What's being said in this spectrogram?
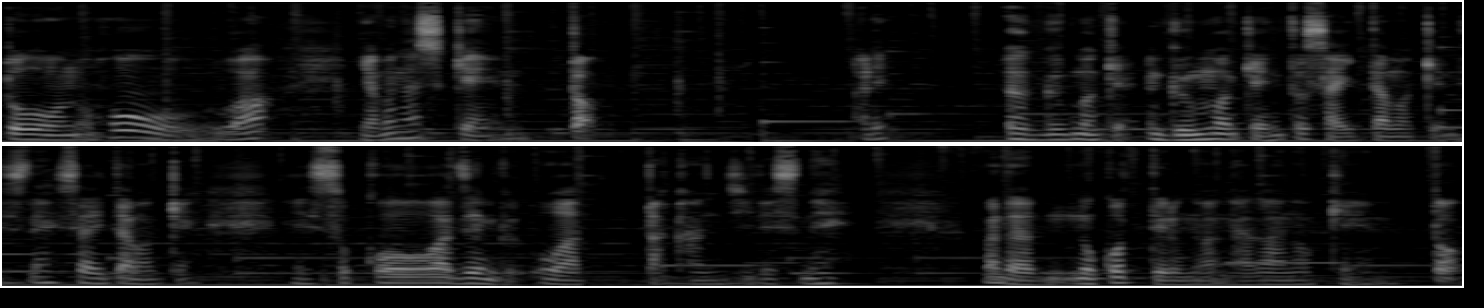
東の方は山梨県とあれ？群馬県。群馬県と埼玉県ですね。埼玉県。えそこは全部終わった感じですね。まだ残ってるのは長野県と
